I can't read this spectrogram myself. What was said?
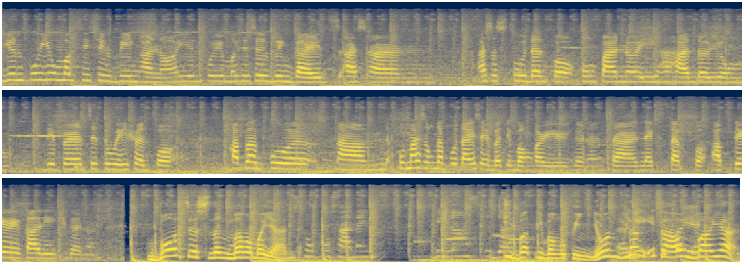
yun po yung magsisilbing ano, yun po yung magsisilbing guides as an as a student po kung paano i-handle yung different situation po. Kapag po um, pumasok na po tayo sa iba't ibang career ganun sa next step po after college ganun. Boses ng mamamayan, Gusto ko sana yung bilang iba't ibang opinyon Ay, ng taong yan. bayan.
